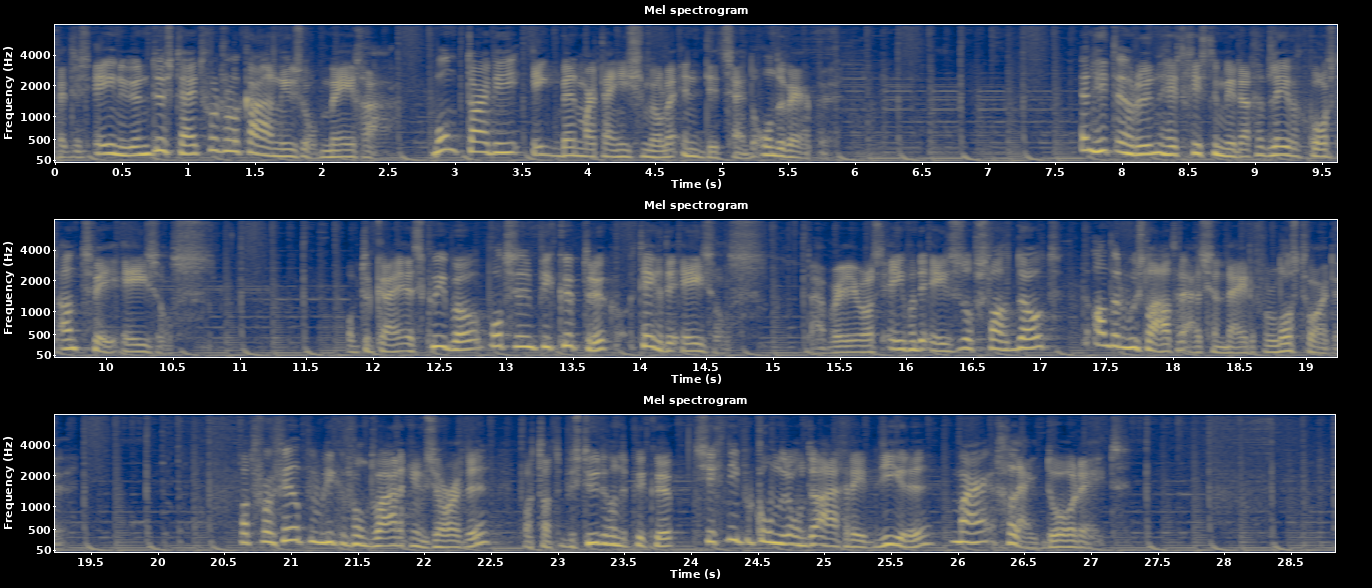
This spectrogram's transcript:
Het is 1 uur en dus tijd voor het lokale nieuws op Mega. Bon tardi, ik ben Martijn Schmuller en dit zijn de onderwerpen. Een hit en run heeft gistermiddag het leven gekost aan twee ezels. Op de kei Esquibo botste een pick-up truck tegen de ezels. Daarbij was een van de ezels op slag dood, de andere moest later uit zijn lijden verlost worden. Wat voor veel publieke verontwaardiging zorgde, was dat de bestuurder van de pick-up zich niet bekommerde om de aangereden dieren, maar gelijk doorreed.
